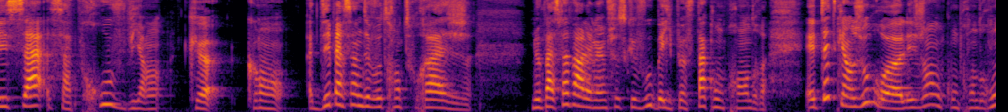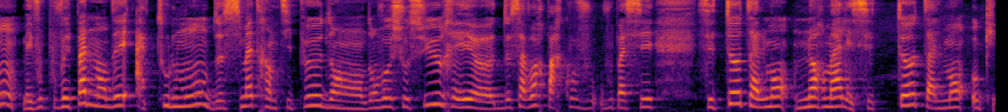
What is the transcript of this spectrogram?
Et ça, ça prouve bien que quand des personnes de votre entourage ne passent pas par les mêmes choses que vous, ben ils peuvent pas comprendre. Et peut-être qu'un jour euh, les gens comprendront, mais vous pouvez pas demander à tout le monde de se mettre un petit peu dans, vos chaussures et euh, de savoir par quoi vous, passez. C'est totalement normal et c'est totalement ok.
